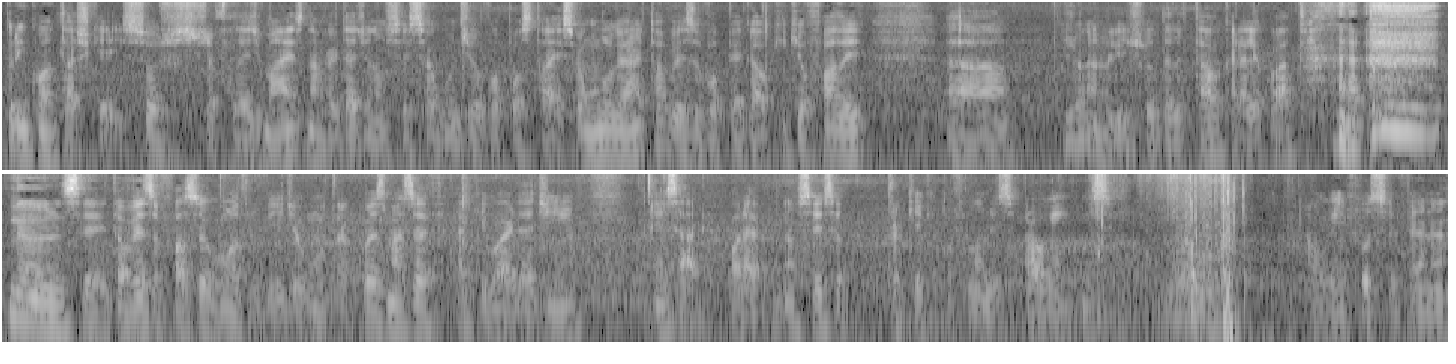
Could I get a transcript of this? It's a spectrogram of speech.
por enquanto acho que é isso. Eu já falei demais. Na verdade, eu não sei se algum dia eu vou postar isso em algum lugar. Talvez eu vou pegar o que, que eu falei. Uh, jogar no lixo deletar o caralho 4. não, não sei. Talvez eu faça algum outro vídeo, alguma outra coisa, mas vai ficar aqui guardadinho. Quem sabe? Whatever. Não sei se eu, por que, que eu tô falando isso pra alguém, como se alguém fosse ver, né?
